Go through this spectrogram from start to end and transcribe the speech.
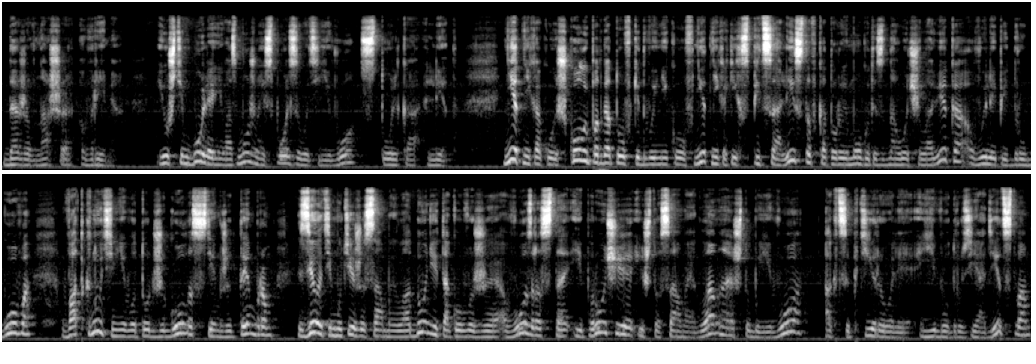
даже в наше время. И уж тем более невозможно использовать его столько лет. Нет никакой школы подготовки двойников, нет никаких специалистов, которые могут из одного человека вылепить другого, воткнуть в него тот же голос с тем же тембром, сделать ему те же самые ладони, такого же возраста и прочее. И что самое главное, чтобы его акцептировали его друзья детства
